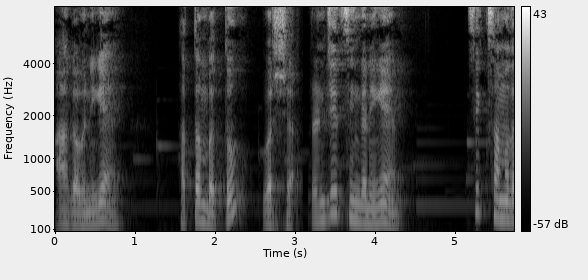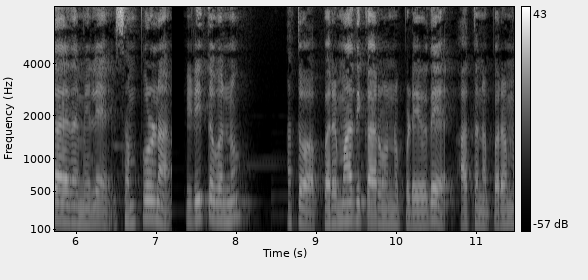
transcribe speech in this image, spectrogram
ಆಗ ಅವನಿಗೆ ಹತ್ತೊಂಬತ್ತು ವರ್ಷ. ರಣಜಿತ್ ಸಿಂಗನಿಗೆ ಸಿಖ್ ಸಮುದಾಯದ ಮೇಲೆ ಸಂಪೂರ್ಣ ಹಿಡಿತವನ್ನು ಅಥವಾ ಪರಮಾಧಿಕಾರವನ್ನು ಪಡೆಯುವುದೇ ಆತನ ಪರಮ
